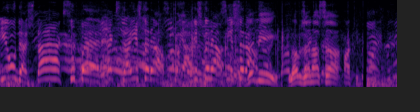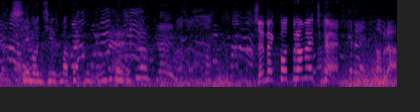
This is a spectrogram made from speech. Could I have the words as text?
I uderz, tak, super, ekstra, jeszcze raz, jeszcze raz, jeszcze raz. Wybij. Dobrze, nasza. Szymon ci już ma taką główkę. Szymek pod brameczkę! Dobra.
